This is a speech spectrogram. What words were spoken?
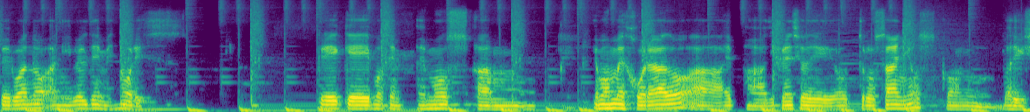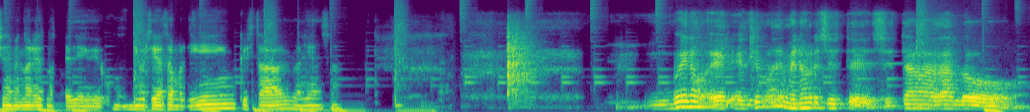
peruano a nivel de menores? ¿Cree que hemos, hemos hemos mejorado a, diferencia de otros años con las divisiones menores de Universidad de San Martín, Cristal, Alianza. Bueno, el, tema de menores este, se estaba dando,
